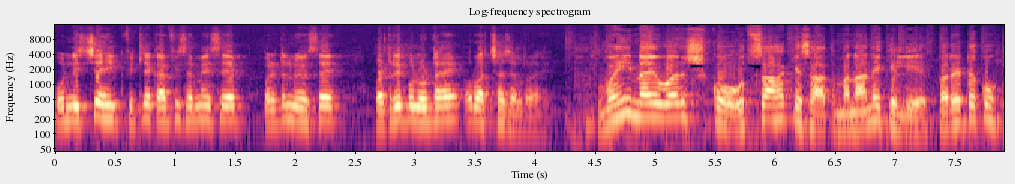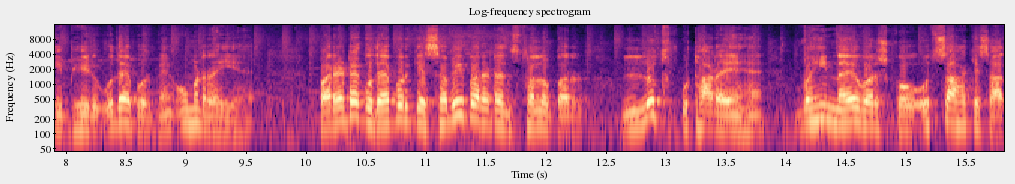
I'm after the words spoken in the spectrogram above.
और निश्चय ही पिछले काफ़ी समय से पर्यटन व्यवसाय पटरी पर लौटा है और अच्छा चल रहा है। वहीं नए वर्ष को उत्साह के साथ मनाने के लिए पर्यटकों की भीड़ उदयपुर में उमड़ रही है। पर्यटक उदयपुर के सभी पर्यटन स्थलों पर लुत्फ उठा रहे हैं। वहीं नए वर्ष को उत्साह के साथ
